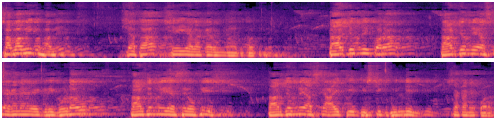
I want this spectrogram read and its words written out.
স্বাভাবিকভাবে সেটা সেই এলাকার উন্নয়ন করবে। তার জন্যই করা, তার জন্যই আজকে এখানে এগ্রি গোডাউন, তার জন্যই এসএ অফিস, তার জন্যই আজকে আইটি ডিস্ট্রিক্ট বিল্ডিং সেখানে করা।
